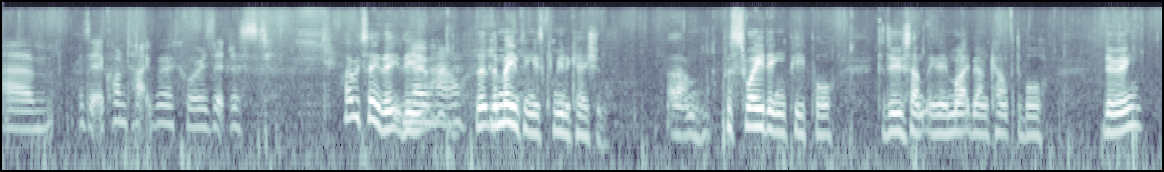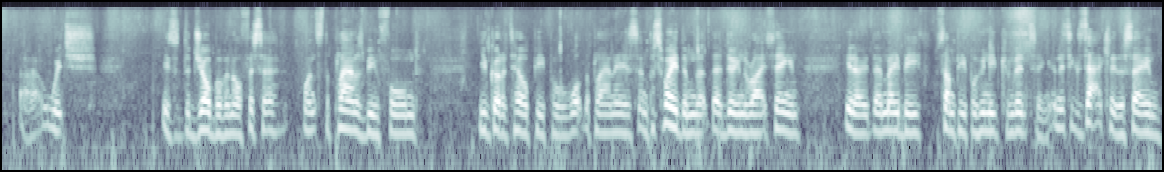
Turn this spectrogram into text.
um, is it a contact book, or is it just I would say the the, know-how? the, the main thing is communication, um, persuading people to do something they might be uncomfortable doing, uh, which is the job of an officer. Once the plan has been formed, you've got to tell people what the plan is and persuade them that they're doing the right thing. And you know, there may be some people who need convincing, and it's exactly the same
